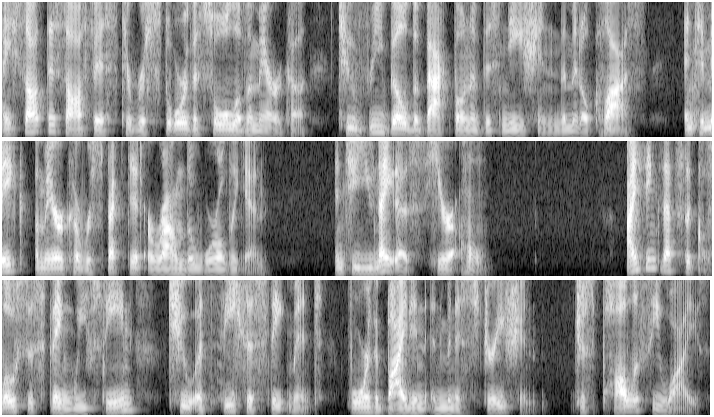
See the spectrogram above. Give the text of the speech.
I sought this office to restore the soul of America, to rebuild the backbone of this nation, the middle class, and to make America respected around the world again, and to unite us here at home. I think that's the closest thing we've seen to a thesis statement for the Biden administration, just policy wise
